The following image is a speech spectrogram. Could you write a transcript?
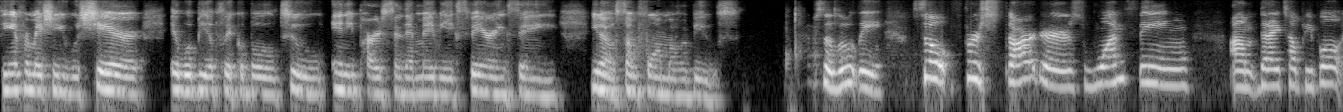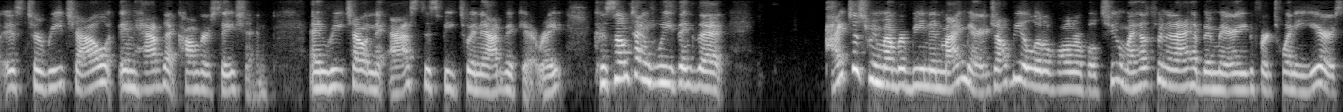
the information you will share, it will be applicable to any person that may be experiencing, you know, some form of abuse. Absolutely. So for starters, one thing um, that I tell people is to reach out and have that conversation and reach out and ask to speak to an advocate, right? Because sometimes we think that I just remember being in my marriage. I'll be a little vulnerable too. My husband and I have been married for 20 years,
